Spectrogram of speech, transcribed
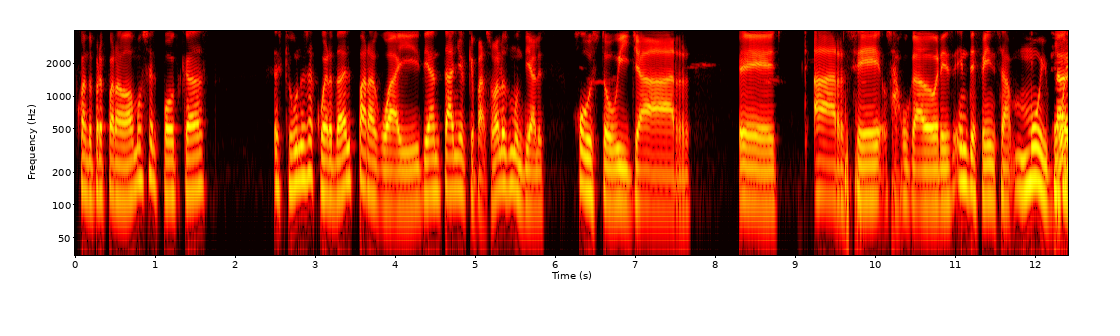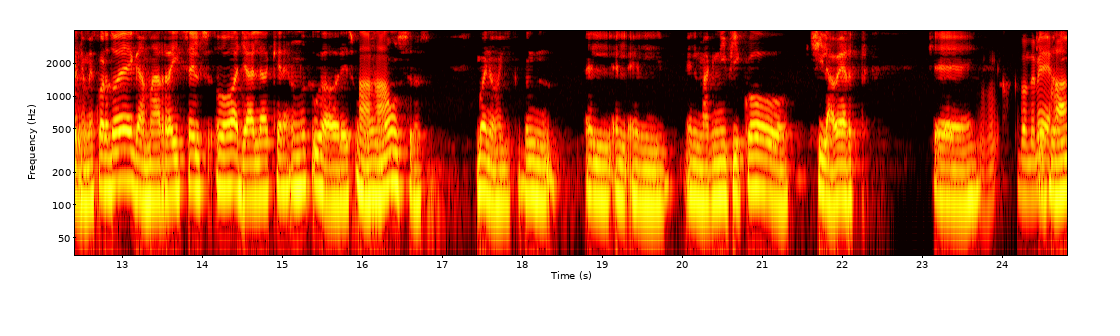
cuando preparábamos el podcast, es que uno se acuerda del Paraguay de antaño, el que pasó a los mundiales, Justo Villar, eh, Arce, o sea, jugadores en defensa muy buenos. Claro, yo me acuerdo de Gamarra y Celso Ayala, que eran unos jugadores, unos monstruos. Bueno, y el, el, el magnífico Chilabert, donde me deja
